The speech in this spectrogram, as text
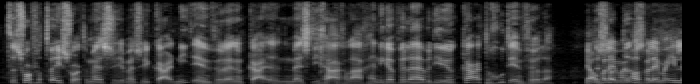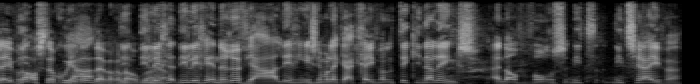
het een soort van twee soorten mensen. Je hebt mensen die kaart niet invullen en mensen die graag een lage handicap willen hebben die hun kaart te goed invullen. Ja, of Dus alleen maar, dat als we alleen maar inleveren als ze een goede Ja, ronde hebben gelopen. Die, liggen, die liggen in de ruf. Ja, ligging is helemaal lekker. Ja, ik geef wel een tikje naar links. En dan vervolgens niet, niet schrijven.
